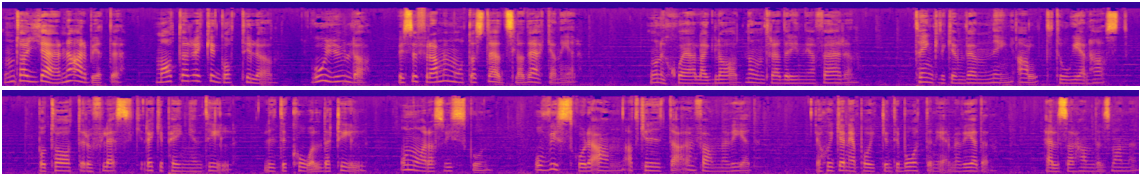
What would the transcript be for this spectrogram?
Hon tar gärna arbete. Maten räcker gott till lön. God jul då. Vi ser fram emot att städsla däka ner. Hon är själaglad när hon träder in i affären. Tänk vilken vändning allt tog i en hast. Potater och fläsk räcker pengen till. Lite kål därtill och några sviskon. Och visst går det an att krita en famn med ved. Jag skickar ner pojken till båten ner med veden, hälsar handelsmannen.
